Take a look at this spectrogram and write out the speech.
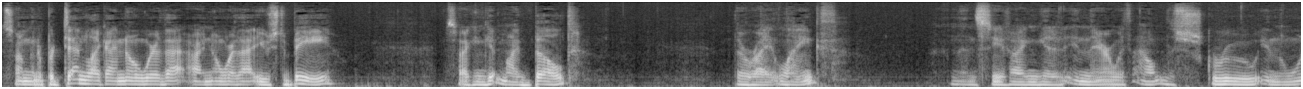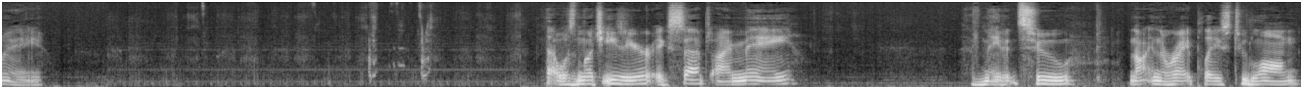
So I'm going to pretend like I know where that I know where that used to be, so I can get my belt the right length, and then see if I can get it in there without the screw in the way. That was much easier, except I may have made it too, not in the right place, too long.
